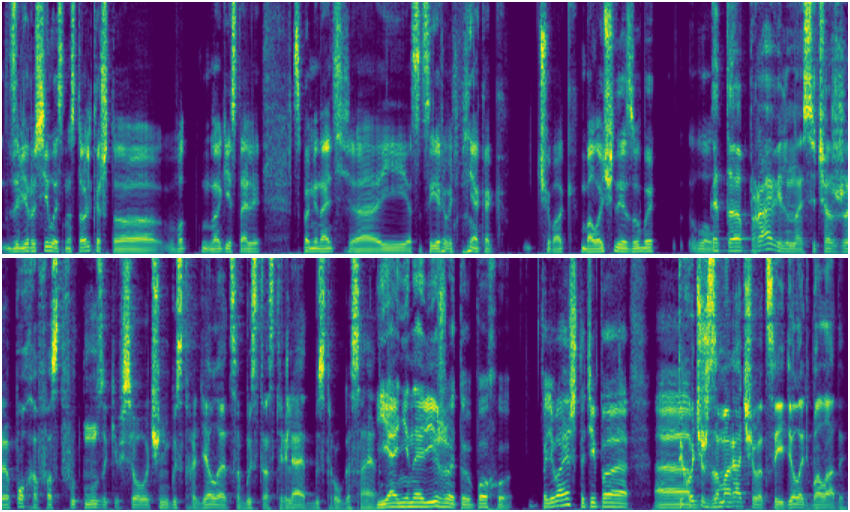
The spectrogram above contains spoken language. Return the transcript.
завирусилась настолько, что вот многие стали вспоминать э, и ассоциировать меня как чувак, молочные зубы. Лол. Это правильно. Сейчас же эпоха фастфуд музыки, все очень быстро делается, быстро стреляет, быстро угасает. Я ненавижу эту эпоху. Понимаешь, что типа... Э... Ты хочешь заморачиваться и делать баллады?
